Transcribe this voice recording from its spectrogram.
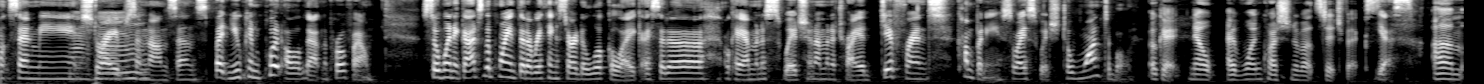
Don't send me stripes and nonsense. But you can put all of that in the profile. So when it got to the point that everything started to look alike, I said, uh, okay, I'm going to switch and I'm going to try a different company. So I switched to Wantable. Okay. Now I have one question about Stitch Fix. Yes. Um,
